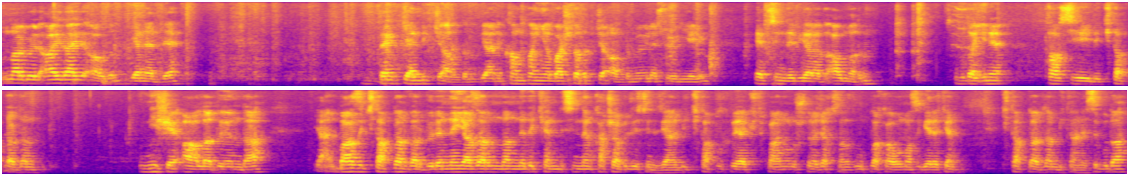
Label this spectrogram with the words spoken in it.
Bunları böyle ayrı ayrı aldım genelde. Denk geldikçe aldım. Yani kampanya başladıkça aldım öyle söyleyeyim. Hepsini de bir arada almadım. Bu da yine tavsiyeydi kitaplardan nişe ağladığında yani bazı kitaplar var böyle ne yazarından ne de kendisinden kaçabilirsiniz. Yani bir kitaplık veya kütüphane oluşturacaksanız mutlaka olması gereken kitaplardan bir tanesi. Bu da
